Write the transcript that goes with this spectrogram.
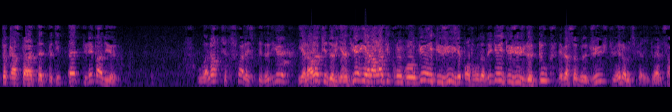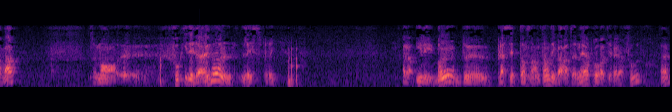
te casse pas la tête, petite tête, tu n'es pas Dieu ou alors tu reçois l'Esprit de Dieu, et alors là tu deviens Dieu, et alors là tu comprends Dieu, et tu juges les profondeurs de Dieu, et tu juges de tout, et personne ne te juge, tu es l'homme spirituel, ça va. Seulement, euh, faut qu'il dégringole l'Esprit. Alors, il est bon de placer de temps en temps des paratonnerres pour attirer la foudre, hein.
